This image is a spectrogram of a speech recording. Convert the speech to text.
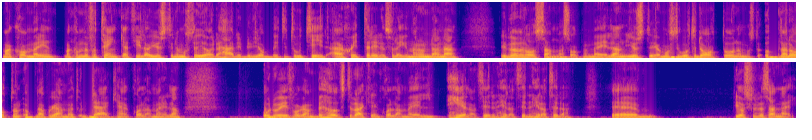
Man kommer, in, man kommer få tänka till. Just det, nu måste jag göra det här. Det blev jobbigt. Det tog tid. Äh, skiter i det så lägger man undan den. Vi behöver ha samma sak med mejlen. Just det, jag måste gå till datorn. Jag måste öppna datorn, öppna programmet och där kan jag kolla mejlen. Och då är frågan, behövs det verkligen kolla mejl hela tiden, hela tiden, hela tiden? Jag skulle säga nej.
